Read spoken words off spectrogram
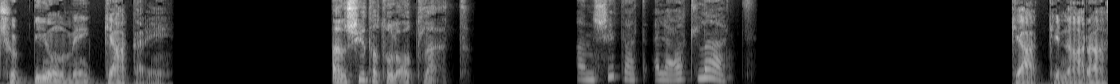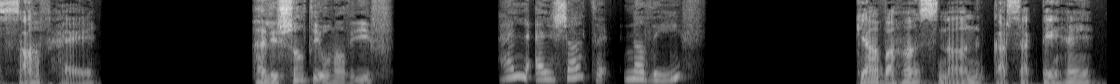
چھٹیوں میں کیا کریں؟ أنشطة العطلات. أنشطة العطلات. کیا کنارہ صاف ہے؟ هل الشاطئ نظيف؟ هل الشاطئ نظيف؟ क्या वहां स्नान कर सकते हैं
